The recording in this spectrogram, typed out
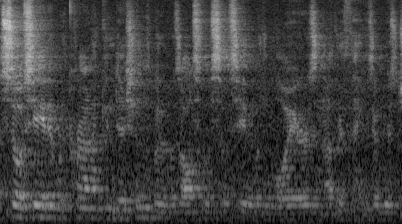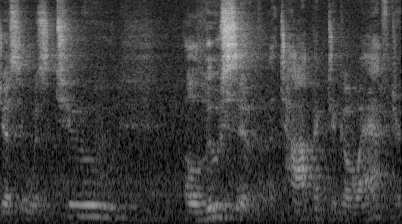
associated with chronic conditions, but it was also associated with lawyers and other things. It was just, it was too elusive a topic to go after,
